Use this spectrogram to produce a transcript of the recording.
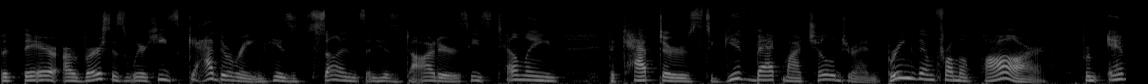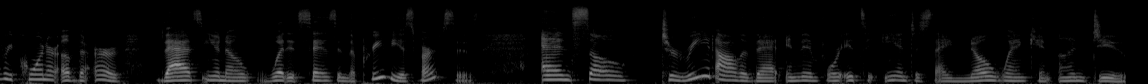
but there are verses where he's gathering his sons and his daughters. He's telling the captors to give back my children, bring them from afar, from every corner of the earth. That's, you know, what it says in the previous verses. And so to read all of that and then for it to end to say, no one can undo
